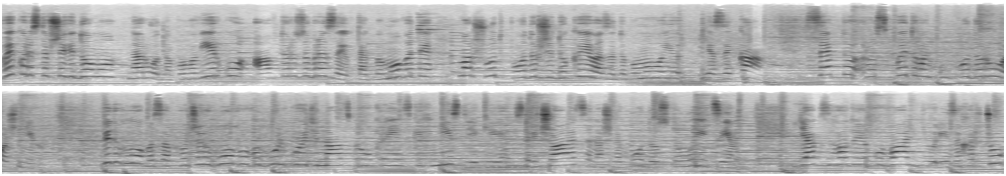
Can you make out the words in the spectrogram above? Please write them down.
Використавши відому народну поговірку, автор зобразив, так би мовити, маршрут подорожі до Києва за допомогою язика, себто розпитувань у подорожніх. Від глобуса почергово вигулькують назви українських міст, які зустрічаються на шляху до столиці. Як згадує коваль Юрій Захарчук,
